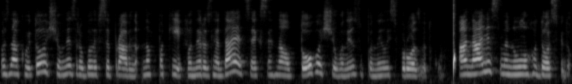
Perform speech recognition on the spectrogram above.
ознакою того, що вони зробили все правильно. Навпаки, вони розглядаються як сигнал того, що вони зупинились в розвитку. Аналіз минулого досвіду.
